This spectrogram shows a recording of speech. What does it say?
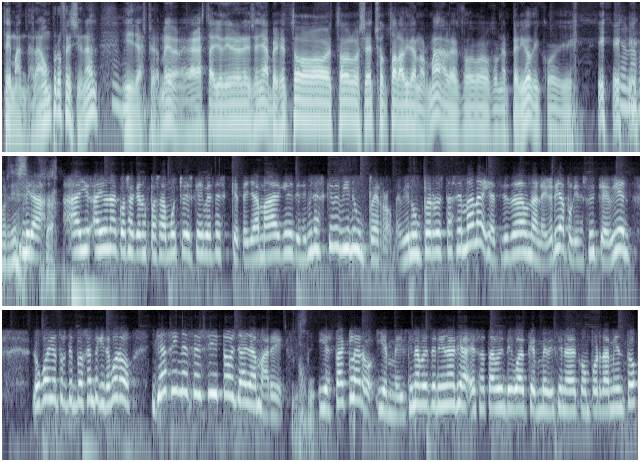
te mandará a un profesional. Y dirás, pero me, me voy a gastar yo dinero en enseñar, pero esto, esto lo he hecho toda la vida normal, todo con el periódico. Y... No, no, por Dios. Mira, hay, hay una cosa que nos pasa mucho y es que hay veces que te llama alguien y te dice, mira, es que me viene un perro, me viene un perro esta semana y a ti te da una alegría porque dices, uy, qué bien. Luego hay otro tipo de gente que dice, bueno, ya si necesito, ya llamaré. Y está claro, y en medicina veterinaria, exactamente igual que en medicina del comportamiento,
